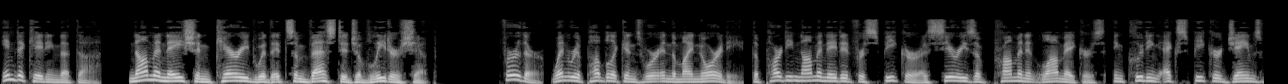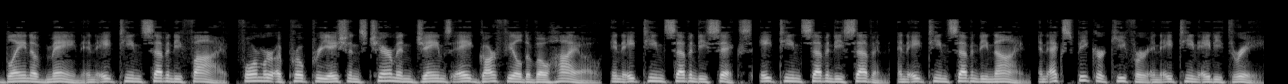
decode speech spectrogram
indicating that the Nomination carried with it some vestige of leadership. Further, when Republicans were in the minority, the party nominated for Speaker a series of prominent lawmakers, including ex-Speaker James Blaine of Maine in 1875, former Appropriations Chairman James A. Garfield of Ohio, in 1876, 1877, and 1879, and ex-Speaker Keifer in 1883.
